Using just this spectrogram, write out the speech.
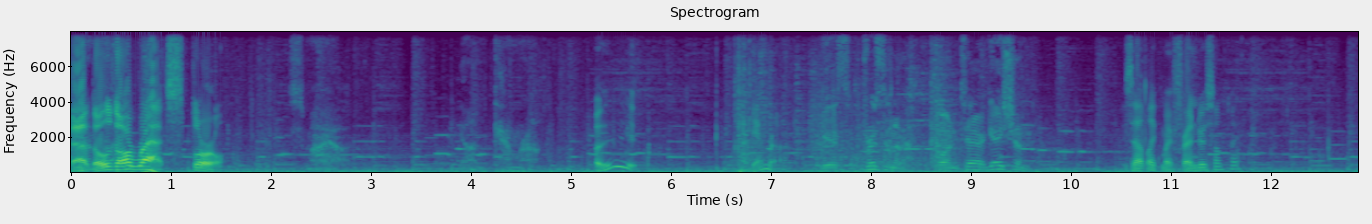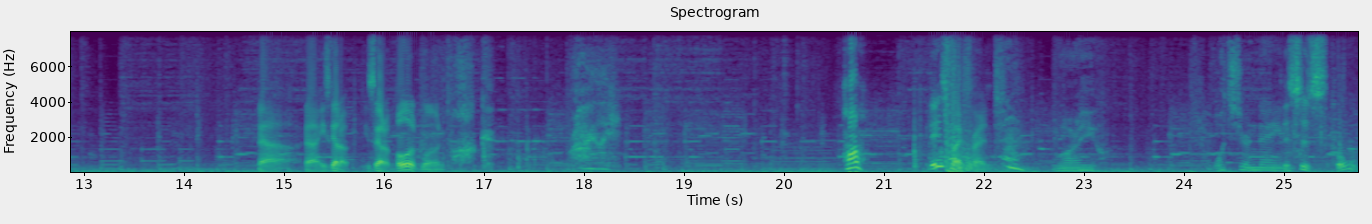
that, those are rats, plural. Smile. You're on camera. Ooh. Camera. Here's a prisoner for interrogation. Is that like my friend or something? Nah, nah, he's got a he's got a bullet wound. Fuck. Riley. Huh? It is my friend. Who are you? What's your name? This is oh,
